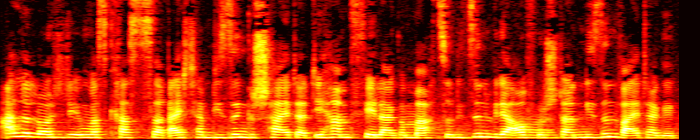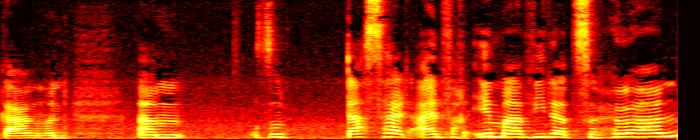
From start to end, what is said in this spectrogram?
alle Leute, die irgendwas Krasses erreicht haben, die sind gescheitert, die haben Fehler gemacht, so die sind wieder aufgestanden, die sind weitergegangen. Und ähm, so das halt einfach immer wieder zu hören,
